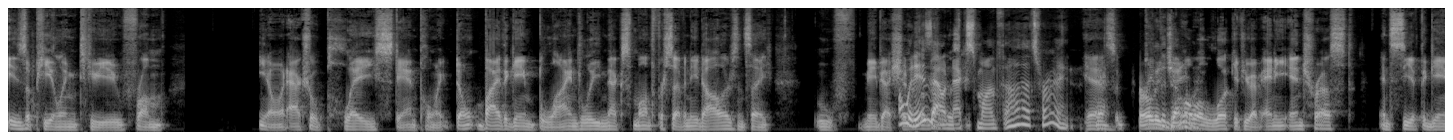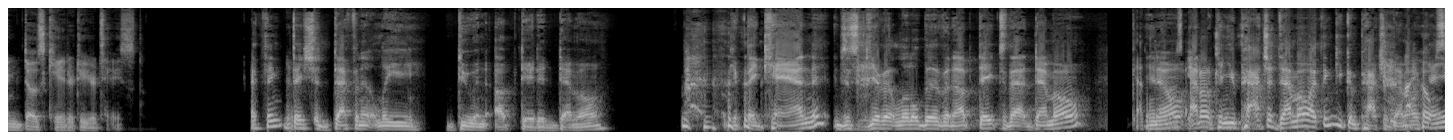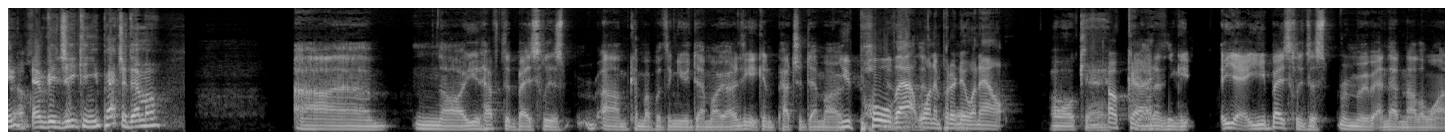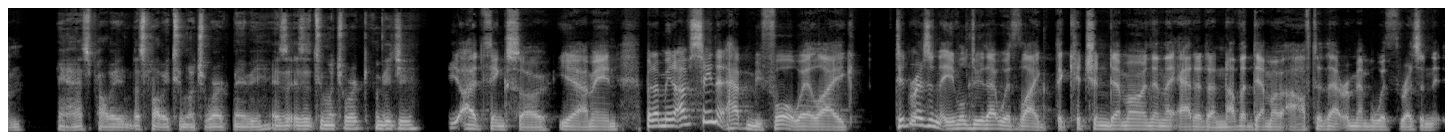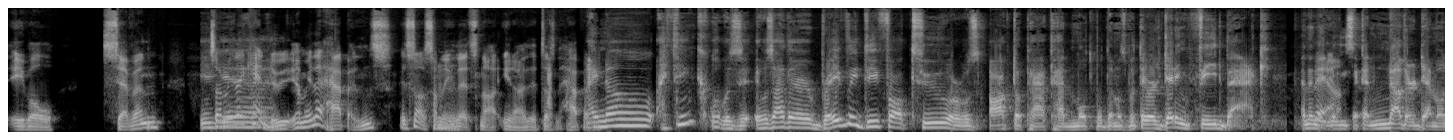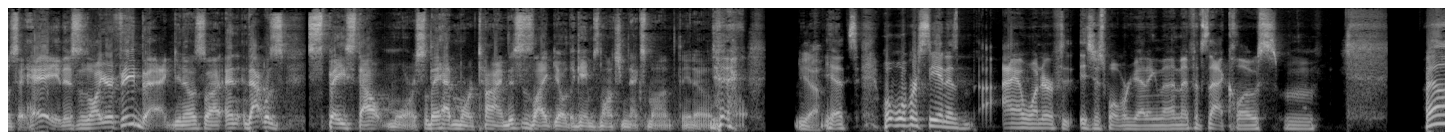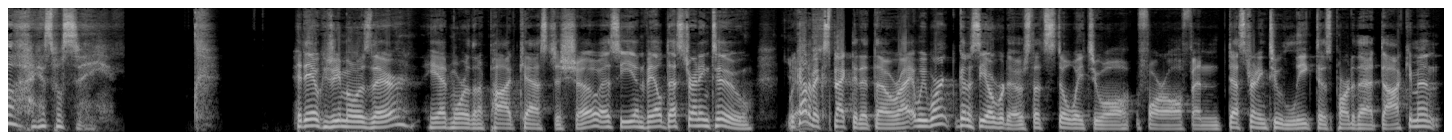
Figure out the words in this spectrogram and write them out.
is appealing to you from you know an actual play standpoint. Don't buy the game blindly next month for $70 and say, oof, maybe I should. oh, it is out next month. Oh, that's right. Yeah, Yeah, so early give the demo a January. look if you have any interest and see if the game does cater to your taste. I think they should definitely do an updated demo. Like, if they can, just give it a little bit of an update to that demo. God, You know, I don't. Can you patch a demo? I think you can patch a demo. I hope Can you? so. MVG, can you patch a demo? Um, no, you'd have to basically just um, come up with a new demo. I don't think you can patch a demo. You pull that that one and put a new one out. Oh, okay. Okay. Yeah, I don't think you. Yeah, you basically just remove it and add another one. Yeah, that's probably that's probably too much work. Maybe is it is it too much work? MVG. Yeah, I think so. Yeah, I mean, but I mean, I've seen it happen before where like, did Resident Evil do that with like the kitchen demo and then they added another demo after that? Remember with Resident Evil 7? So, I mean, they can do, I mean, that happens. It's not something that's not, you know, that doesn't happen. I know. I think what was it? It was either Bravely Default Two or it was Octopath had multiple demos, but they were getting feedback, and then they released like another demo and say, "Hey, this is all your feedback," you know. So I, and that was spaced out more, so they had more time. This is like, yo, the game's launching next month, you know. so- Yeah. Yeah, it's what what we're seeing is. I wonder if it's just what we're getting then. If it's that close. Hmm. Well, I guess we'll see. Hideo Kojima was there. He had more than a podcast to show as he unveiled Death Stranding 2. We kind of expected it though, right? We weren't going to see Overdose. That's still way too all, far off. And Death Stranding 2 leaked as part of that document.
